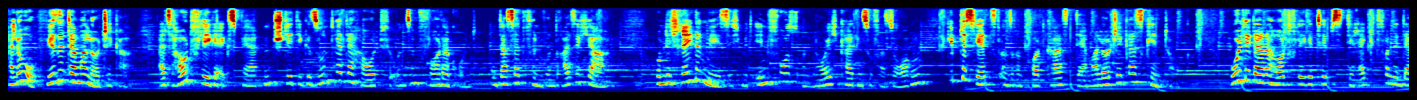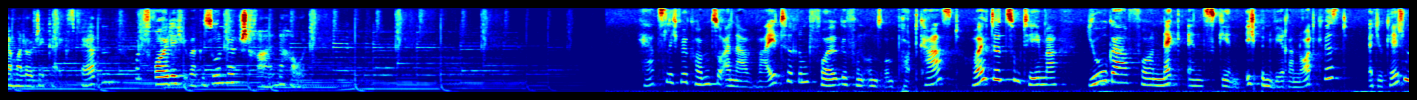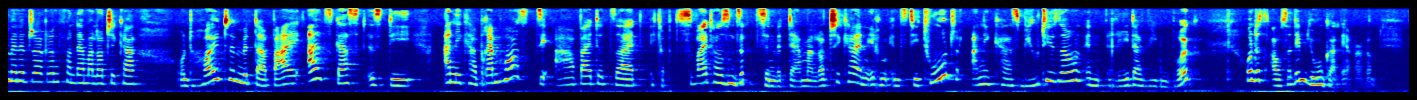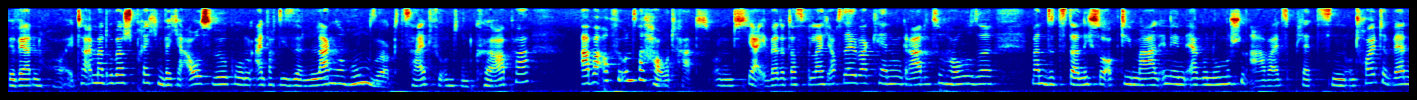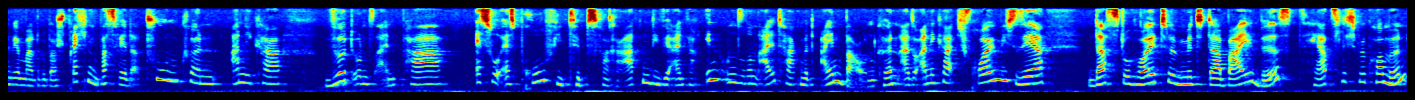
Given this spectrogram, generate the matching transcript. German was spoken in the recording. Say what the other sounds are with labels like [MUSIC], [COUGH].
Hallo, wir sind Dermalogica. Als Hautpflegeexperten steht die Gesundheit der Haut für uns im Vordergrund und das seit 35 Jahren. Um dich regelmäßig mit Infos und Neuigkeiten zu versorgen, gibt es jetzt unseren Podcast Dermalogica Skin Talk. Hol dir deine Hautpflegetipps direkt von den Dermalogica-Experten und freu dich über gesunde, strahlende Haut. Herzlich willkommen zu einer weiteren Folge von unserem Podcast. Heute zum Thema Yoga for Neck and Skin. Ich bin Vera Nordquist, Education Managerin von Dermalogica und heute mit dabei als Gast ist die Annika Bremhorst. Sie arbeitet seit, ich glaube, 2017 mit Dermalogica in ihrem Institut Annikas Beauty Zone in Reda-Wiedenbrück und ist außerdem Yogalehrerin. Wir werden heute einmal darüber sprechen, welche Auswirkungen einfach diese lange Homework-Zeit für unseren Körper, aber auch für unsere Haut hat. Und ja, ihr werdet das vielleicht auch selber kennen, gerade zu Hause. Man sitzt da nicht so optimal in den ergonomischen Arbeitsplätzen. Und heute werden wir mal darüber sprechen, was wir da tun können. Annika wird uns ein paar SOS-Profi-Tipps verraten, die wir einfach in unseren Alltag mit einbauen können. Also Annika, ich freue mich sehr, dass du heute mit dabei bist. Herzlich willkommen.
